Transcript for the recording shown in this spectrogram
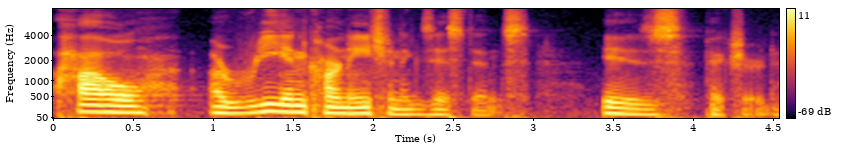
how a reincarnation existence is pictured.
